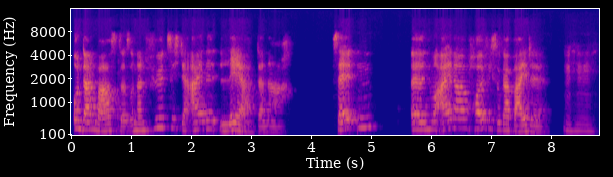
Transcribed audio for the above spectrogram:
Und dann war es das. Und dann fühlt sich der eine leer danach. Selten äh, nur einer, häufig sogar beide. Mhm.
